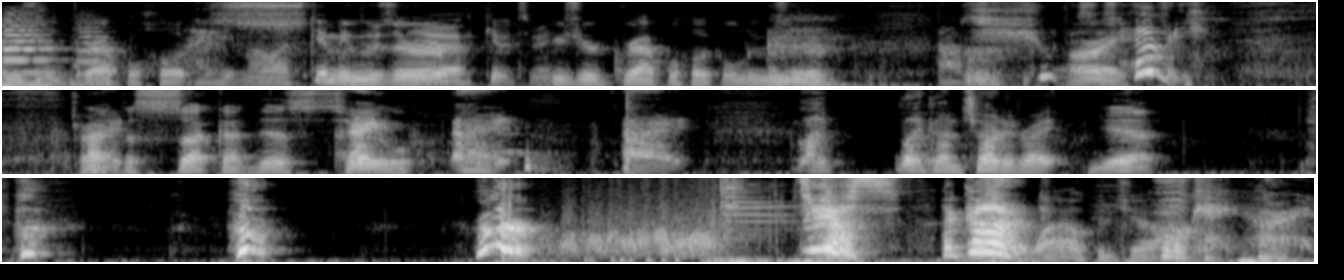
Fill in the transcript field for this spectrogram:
Here's your grapple hook. I hate my life. Give me loser. the. Yeah, give it to me. Here's your grapple hook, loser. Oh, shoot, this All is heavy. Try Alright. to suck at this too. all right, all right. Like like Uncharted, right? Yeah. Yes, I got it. Wow, good job. Okay, all right,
